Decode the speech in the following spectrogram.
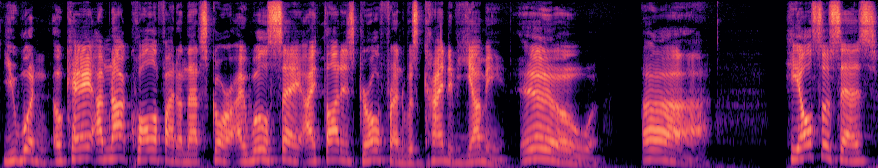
you wouldn't, okay? I'm not qualified on that score. I will say, I thought his girlfriend was kind of yummy. Ew. Uh. He also says,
